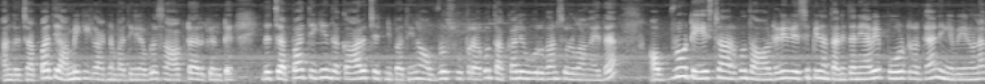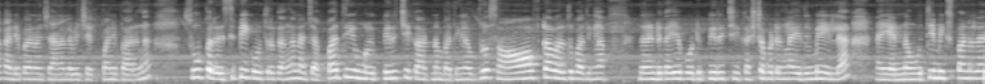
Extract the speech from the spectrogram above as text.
அந்த சப்பாத்தி அமைக்கி காட்டினேன் பார்த்தீங்களா எவ்வளோ சாஃப்ட்டாக இருக்குன்ட்டு. இந்த சப்பாத்திக்கு இந்த கார சட்னி பார்த்தீங்கன்னா அவ்வளோ சூப்பராக இருக்கும். தக்காளி ஊறுகான்னு சொல்லுவாங்க இதை. அவ்வளோ டேஸ்ட்டாக இருக்கும். இது ஆல்ரெடி ரெசிபி நான் தனித்தனியாகவே போட்டிருக்கேன். நீங்கள் வேணும்னா கண்டிப்பாக என்னோட சேனலில் போய் செக் பண்ணி பாருங்கள் சூப்பர் ரெசிபி கொடுத்துருக்காங்க. நான் சப்பாத்தி உங்களுக்கு பிரித்து காட்டினேன் பார்த்தீங்களா இவ்வளோ சாஃப்ட்டாக வருது பார்த்தீங்களா இந்த ரெண்டு கையை போட்டு பிரித்து கஷ்டப்பட்டுங்களா? எதுவுமே இல்லை. நான் எண்ணெய் ஊற்றி மிக்ஸ் பண்ணலை.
